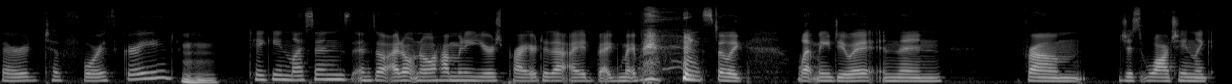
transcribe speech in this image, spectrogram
3rd to 4th grade Mhm. taking lessons. And so I don't know how many years prior to that I had begged my parents to like let me do it. And then from just watching like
